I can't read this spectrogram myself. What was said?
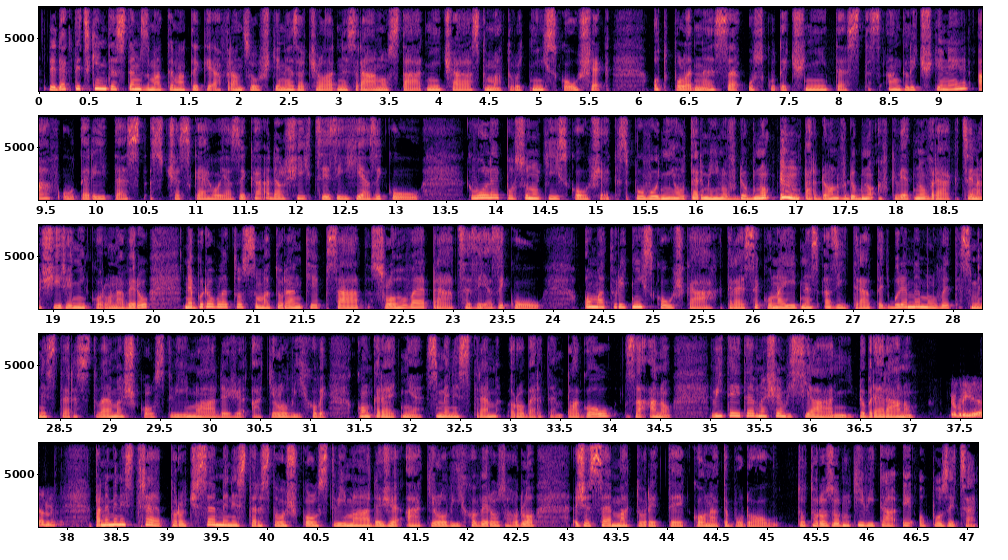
Didaktickým testem z matematiky a francouzštiny začala dnes ráno státní část maturitních zkoušek. Odpoledne se uskuteční test z angličtiny a v úterý test z českého jazyka a dalších cizích jazyků. Kvůli posunutí zkoušek z původního termínu v dubnu, pardon, v dubnu a v květnu v reakci na šíření koronaviru nebudou letos maturanti psát slohové práce z jazyků. O maturitních zkouškách, které se konají dnes a zítra, teď budeme mluvit s ministerstvem školství, mládeže a tělovýchovy, konkrétně s ministrem Robertem Plagou za ANO. Vítejte v našem vysílání. Dobré ráno. Dobrý den. Pane ministře, proč se ministerstvo školství, mládeže a tělovýchovy rozhodlo, že se maturity konat budou? Toto rozhodnutí vítá i opozice.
